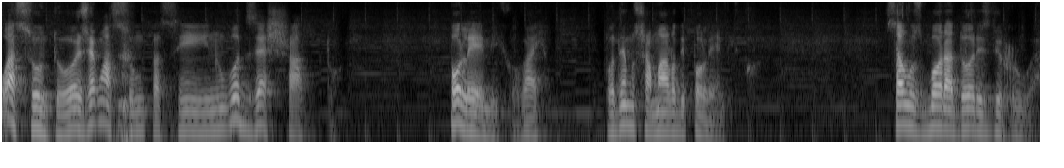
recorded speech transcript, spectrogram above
O assunto hoje é um assunto assim, não vou dizer chato, polêmico, vai. Podemos chamá-lo de polêmico. São os moradores de rua.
